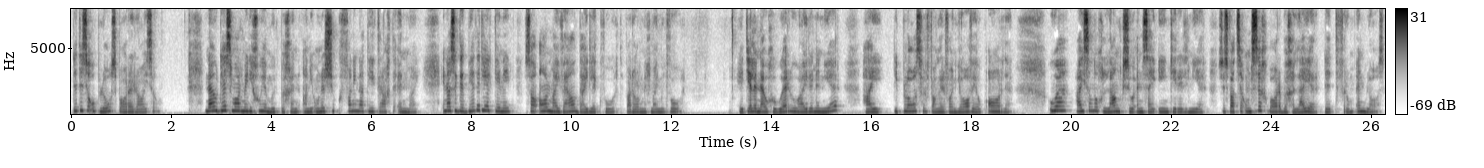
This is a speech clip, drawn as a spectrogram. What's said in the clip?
Dit is een oplosbare raaisel. Nou, dis maar met die goeie moed begin aan die onderzoek van die natuurkrachte in my, en as ek dit beter leer ken het, sal aan my wel duidelik word wat daar met my moet word. Het jylle nou gehoor hoe hy redeneer? Hy, die plaasvervanger van Yahweh op aarde, O, hy sal nog lang so in sy eenkie redeneer, soos wat sy onsigbare begeleier dit vir hom inblaas.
